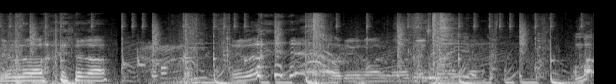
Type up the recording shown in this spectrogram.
일로, 일로. 일로. 어디로 가는 거. 엄마.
